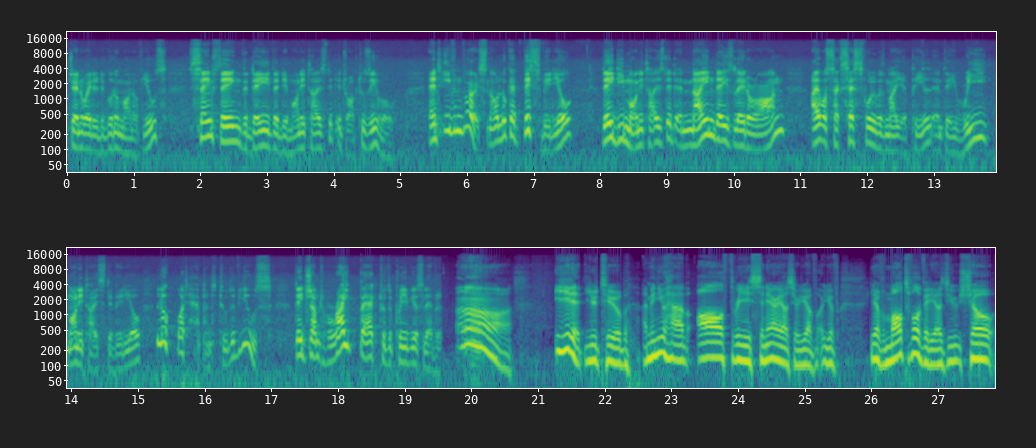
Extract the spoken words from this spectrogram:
generated a good amount of views. Same thing, the day they demonetized it, it dropped to zero. And even worse, now look at this video. They demonetized it and nine days later on, I was successful with my appeal and they re-monetized the video. Look what happened to the views. They jumped right back to the previous level. Ugh. Eat it, YouTube. I mean, you have all three scenarios here. You have you have you have multiple videos. You show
